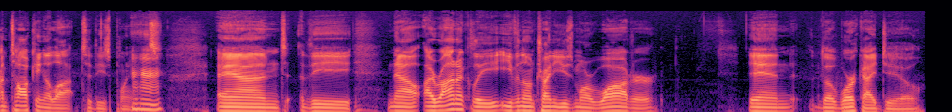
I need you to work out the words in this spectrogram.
I'm talking a lot to these plants. Uh-huh. And the now, ironically, even though I'm trying to use more water in the work I do,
